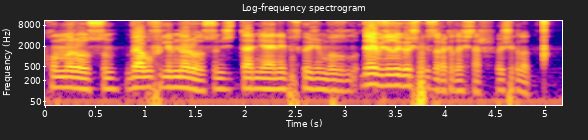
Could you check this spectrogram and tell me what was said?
Konular olsun veya bu filmler olsun cidden yani psikolojim bozuldu. Diğer videoda görüşmek üzere arkadaşlar. Hoşçakalın.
